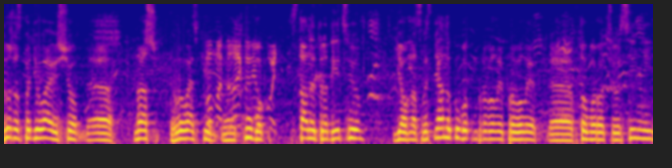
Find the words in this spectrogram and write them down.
Дуже сподіваюся, що наш Гливацький не кубок стане традицією. Є у нас весняний кубок, ми провели, провели в тому році осінній.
